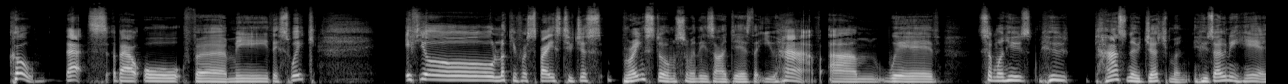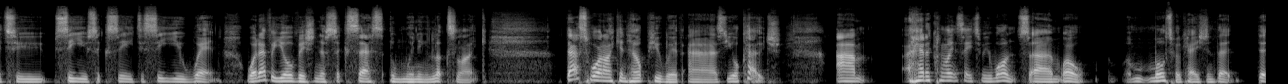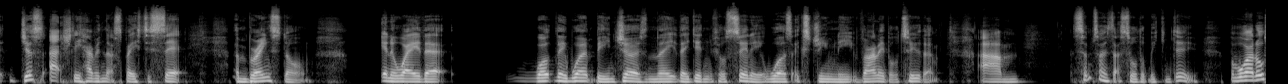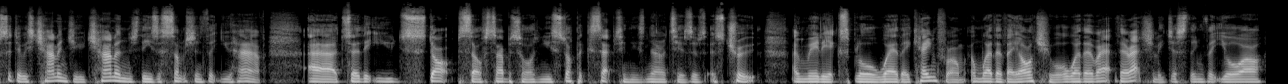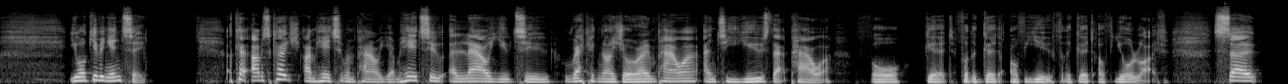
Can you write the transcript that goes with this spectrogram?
Cool. That's about all for me this week. If you're looking for a space to just brainstorm some of these ideas that you have um, with someone who's who has no judgment, who's only here to see you succeed, to see you win, whatever your vision of success and winning looks like, that's what I can help you with as your coach. Um, I had a client say to me once, um, well, multiple occasions, that, that just actually having that space to sit and brainstorm in a way that what they weren't being judged and they, they didn't feel silly it was extremely valuable to them. Um, sometimes that's all that we can do. But what I'd also do is challenge you, challenge these assumptions that you have, uh, so that you stop self sabotaging, you stop accepting these narratives as, as, truth, and really explore where they came from and whether they are true or whether they're actually just things that you are you are giving into. Okay, I'm a coach. I'm here to empower you. I'm here to allow you to recognize your own power and to use that power for good, for the good of you, for the good of your life. So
